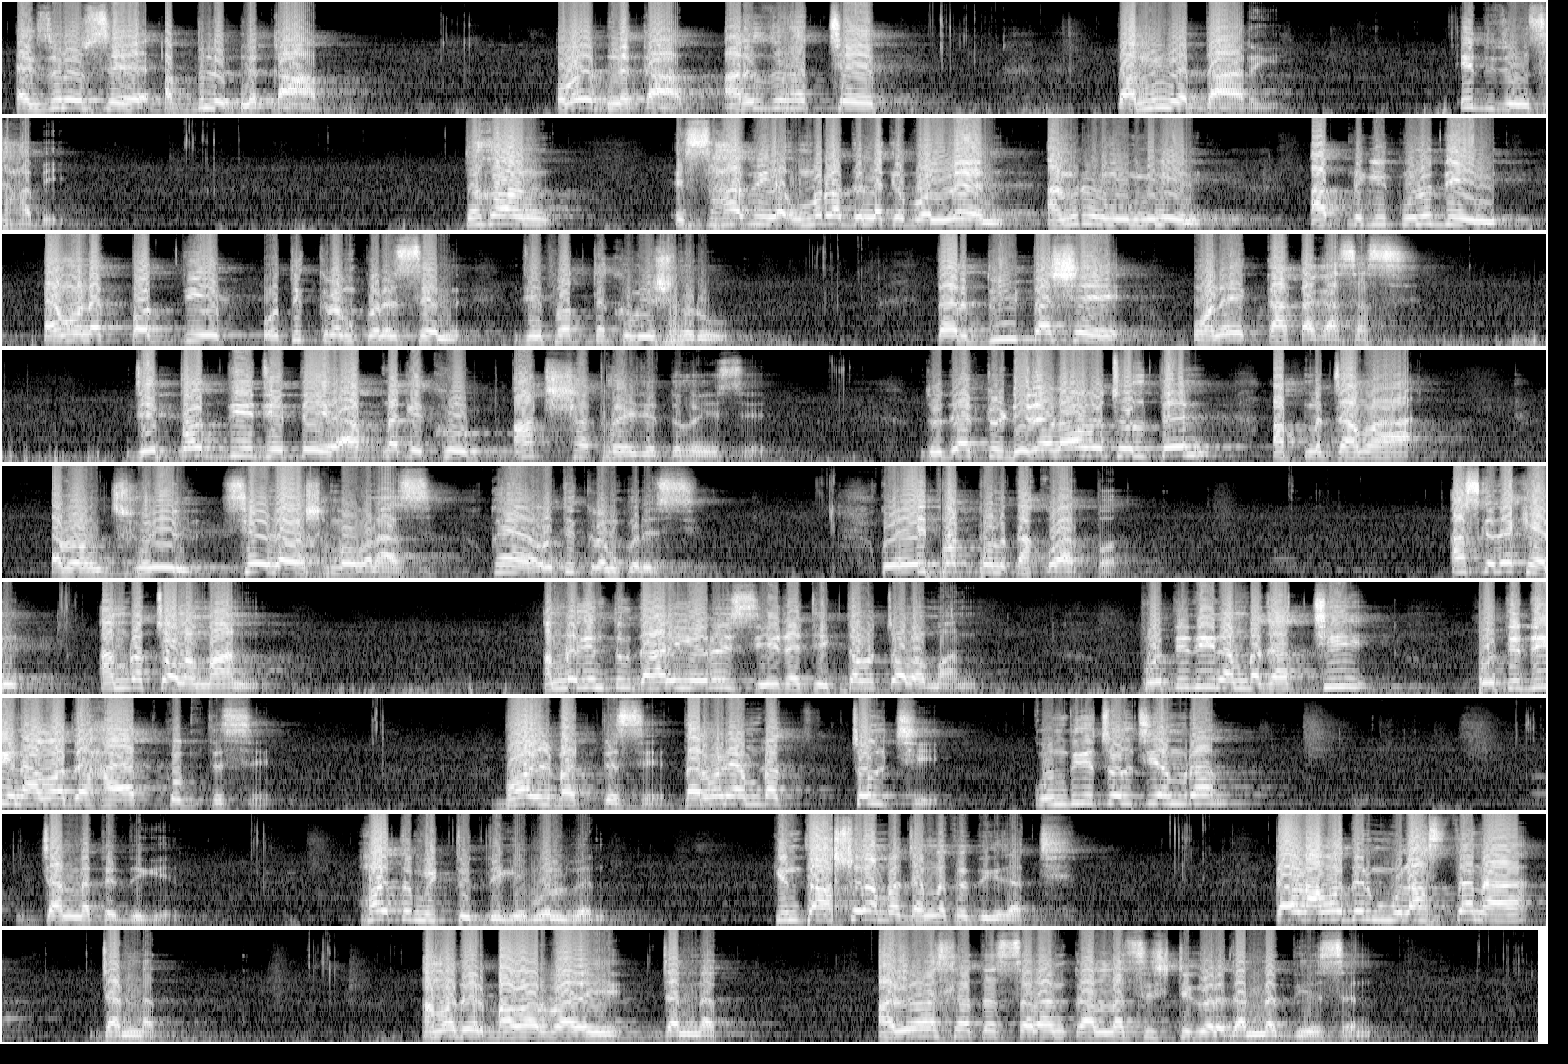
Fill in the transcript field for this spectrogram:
একজন হচ্ছে আব্দুল ইবনে কাব ওমর ইবনে কাব আরেকজন হচ্ছে তামিম দারি এই দুজন সাহাবী। তখন সাহাবি উমর আবদুল্লাহকে বললেন, আমিরুল মুমিনিন, আপনি কি কোনোদিন এমন এক পথ দিয়ে অতিক্রম করেছেন যে পথটা খুবই সরু? তার দুই পাশে অনেক কাটা গাছ আছে। যে পথ দিয়ে যেতে আপনাকে খুব আটসাট হয়ে যেতে হয়েছে। যদি একটু ডেরালাভাবে চলতেন, আপনার জামা এবং শরীর ছেড়ে যাওয়ার সম্ভাবনা আছে। হ্যাঁ অতিক্রম করেছি। এই পথটা হলো তাকুয়ার পথ। আজকে দেখেন আমরা চলমান। আমরা কিন্তু দাঁড়িয়ে রয়েছি এটা ঠিক, তবে চলমান। প্রতিদিন আমরা যাচ্ছি, প্রতিদিন আমাদের হায়াত কমতেছে, বয়স বাড়তেছে, তার মানে আমরা চলছি। কোন দিকে চলছি আমরা? জান্নাতের দিকে। হয়তো মৃত্যুর দিকে বলবেন, কিন্তু আসলে আমরা জান্নাতের দিকে যাচ্ছি। কারণ আমাদের মূল আস্তানা জান্নাত। আমাদের বাবার বাড়ি জান্নাত। আদম সালামকে আল্লাহ সৃষ্টি করে জান্নাত দিয়েছেন।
